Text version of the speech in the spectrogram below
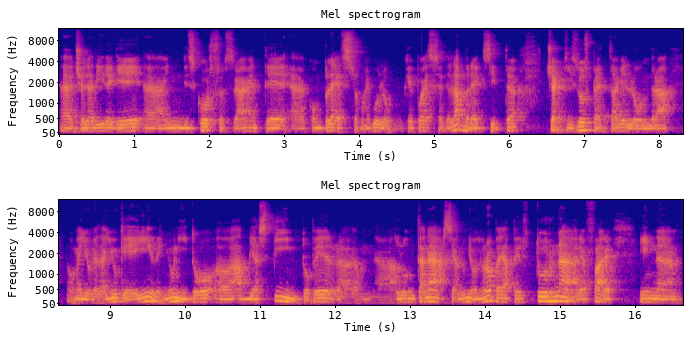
eh, c'è da dire che eh, in un discorso estremamente eh, complesso come quello che può essere della Brexit c'è chi sospetta che Londra o meglio che la UK, il Regno Unito, eh, abbia spinto per eh, allontanarsi dall'Unione Europea per tornare a fare in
